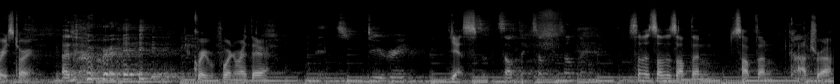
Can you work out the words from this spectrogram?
Great story. I know, right? Great reporting right there. Do you agree? Yes. Something, something, something. Something, something, something, something. Contra,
